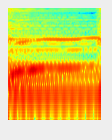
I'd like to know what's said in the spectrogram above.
Ooh.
